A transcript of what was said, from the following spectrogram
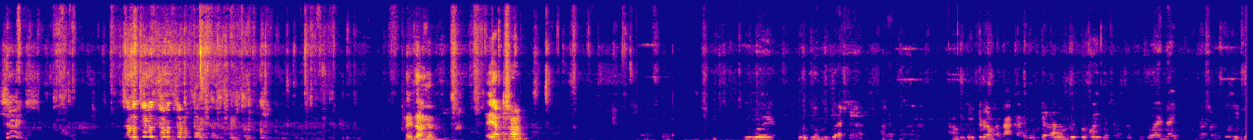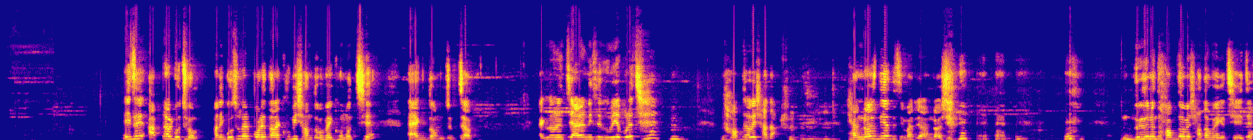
শেষ চলো চলো চলো চলো চলো এই যে আপনার গোছল মানে গোছলের পরে তারা খুবই শান্তভাবে ঘুমোচ্ছে। একদম, চুপচাপ। একদম চেয়ারের নিচে ঘুমিয়ে পড়েছে। ধবধবে সাদা। হ্যান্ডওয়াশ দিয়ে দিচ্ছি মানে হ্যান্ডওয়াশ। দুজনে ধবধবে সাদা হয়ে গেছে, এই যে।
